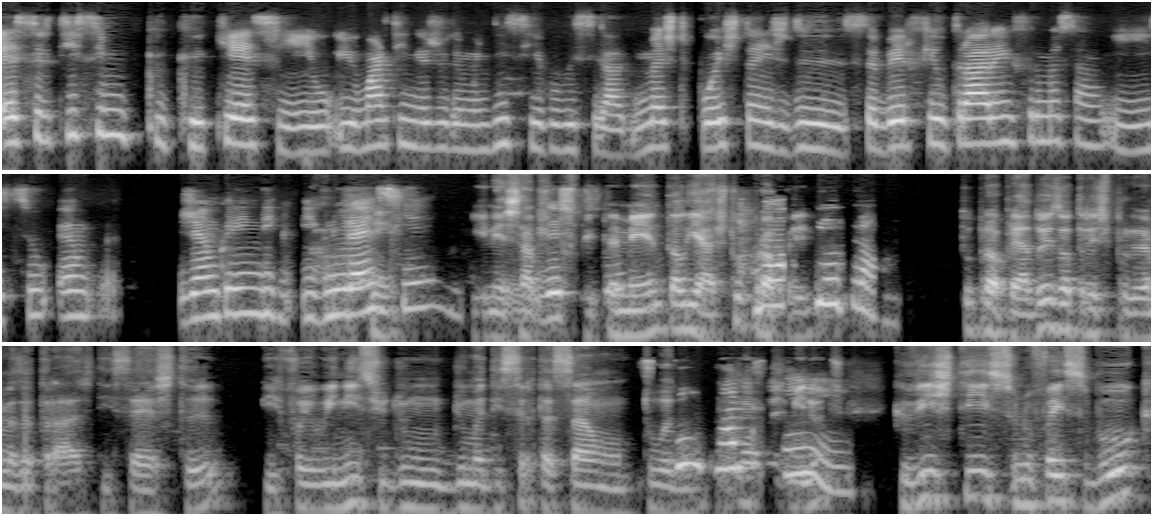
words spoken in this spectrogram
é certíssimo que, que, que, é assim, e o, e o marketing ajuda muito nisso e a publicidade, mas depois tens de saber filtrar a informação e isso é, já é um bocadinho de ignorância. E nem sabes perfeitamente, aliás, tu próprio, tu próprio há dois ou três programas atrás disseste e foi o início de, um, de uma dissertação tua sim, de claro que minutos, que viste isso no Facebook,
